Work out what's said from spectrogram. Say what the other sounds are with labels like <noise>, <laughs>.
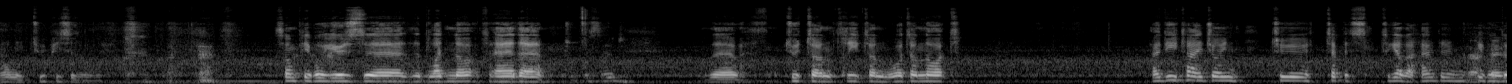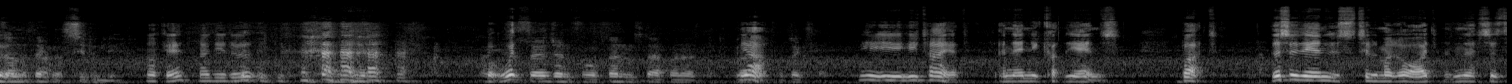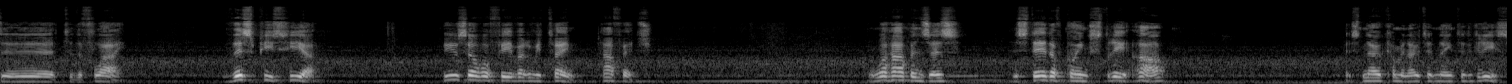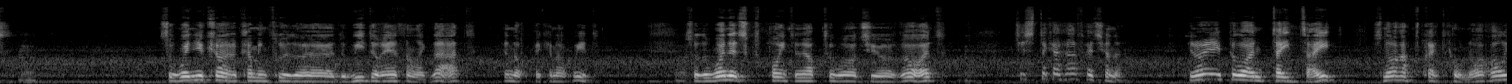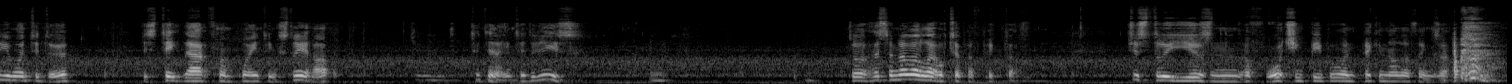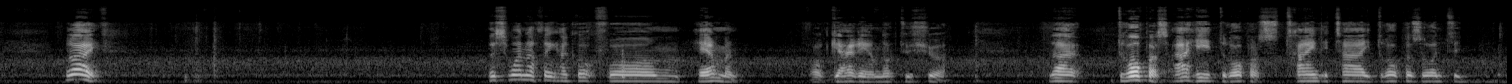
I need two pieces of it. <laughs> Some people use uh, the blood knot, uh, the the two ton, three ton water knot. How do you tie join two tippets together? How do people do Depends on it? the thickness. Super. Okay, how do you do it? <laughs> But what- a surgeon for thin stuff and a Yeah. for thick stuff. You, you, you tie it and then you cut the ends. But this is the end is to my rod and this is the, to the fly. This piece here, do yourself a favour every time, half hitch. And what happens is, instead of going straight up, it's now coming out at 90 degrees. So when you're coming through the, the weed or anything like that, you're not picking up weed. So the one that's pointing up towards your rod, just stick a half hitch in it. You don't need to pull it on tight, tight. It's not a practical knot. All you want to do is take that from pointing straight up to 90 degrees. So that's another little tip I've picked up. Just through years of watching people and picking other things up. <coughs> right. This one I think I got from Herman or Gary, I'm not too sure. Now, droppers. I hate droppers. Trying to tie droppers onto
